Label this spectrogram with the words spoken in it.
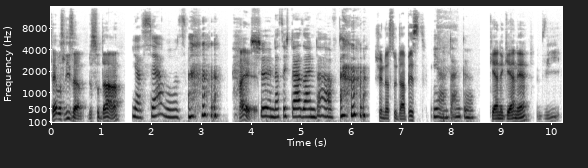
Servus Lisa, bist du da? Ja, servus. Hi. Schön, dass ich da sein darf. Schön, dass du da bist. ja, danke. Gerne, gerne. Wie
